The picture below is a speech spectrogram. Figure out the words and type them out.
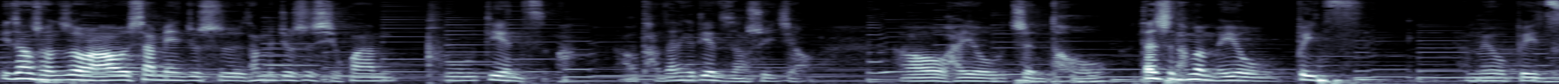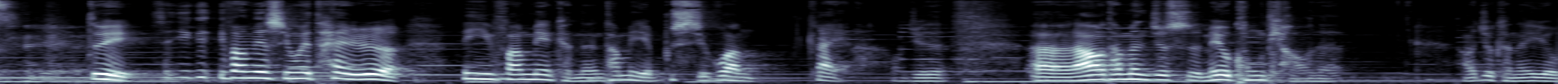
一张床之后，然后下面就是他们就是喜欢铺垫子嘛，然后躺在那个垫子上睡觉，然后还有枕头，但是他们没有被子，没有被子。对，这一个一方面是因为太热，另一方面可能他们也不习惯盖了，我觉得，呃，然后他们就是没有空调的，然后就可能有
